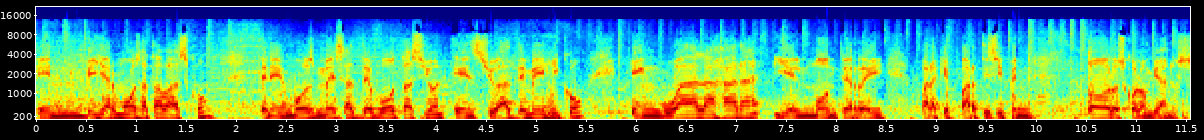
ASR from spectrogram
en Villahermosa, Tabasco. Tenemos mesas de votación en Ciudad de México, en Guadalajara y en Monterrey para que participen todos los colombianos.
